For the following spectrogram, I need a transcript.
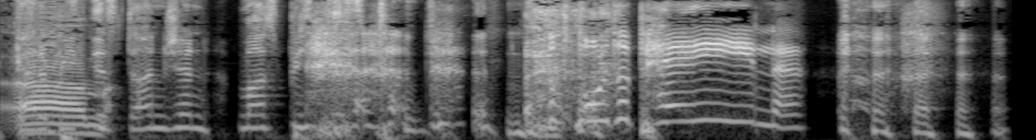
Gotta Um, beat this dungeon. Must beat this dungeon. For the pain.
